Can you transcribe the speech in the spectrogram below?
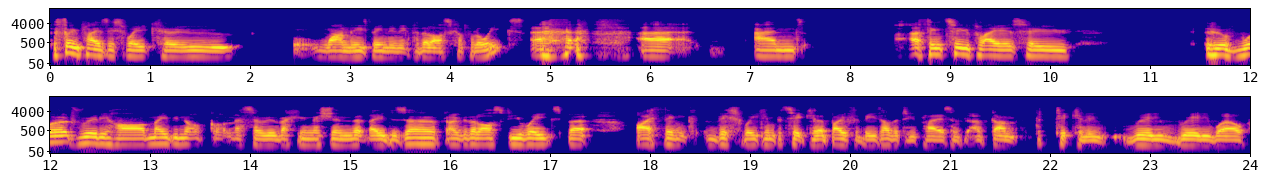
the three players this week who one he's been in it for the last couple of weeks, uh, and I think two players who who have worked really hard, maybe not got necessarily the recognition that they deserved over the last few weeks, but I think this week in particular, both of these other two players have, have done particularly really, really well.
